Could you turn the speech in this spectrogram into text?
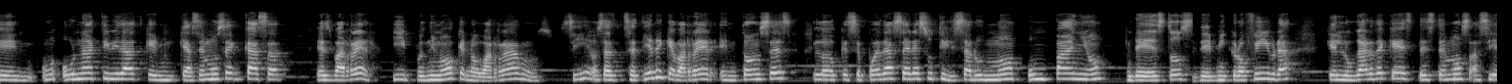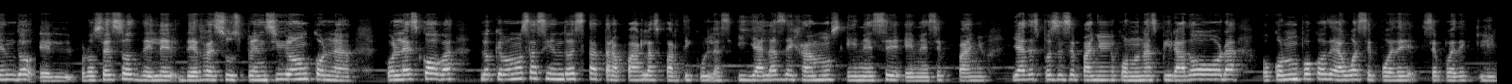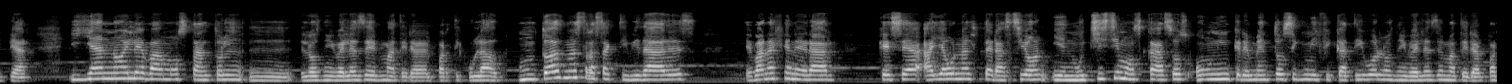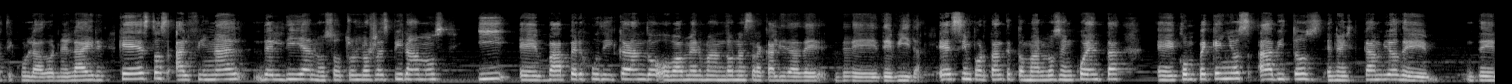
una actividad que, que hacemos en casa es barrer y pues ni modo que no barramos, ¿sí? O sea, se tiene que barrer. Entonces, lo que se puede hacer es utilizar un mod, un paño de estos de microfibra, que en lugar de que estemos haciendo el proceso de, resuspensión con la, con la escoba, lo que vamos haciendo es atrapar las partículas y ya las dejamos en ese, en ese paño. Ya después ese paño con una aspiradora o con un poco de agua se puede, se puede limpiar. Y ya no elevamos tanto los niveles de material particulado. Todas nuestras actividades eh, van a generar que sea, haya una alteración y en muchísimos casos un incremento significativo en los niveles de material particulado en el aire, que estos al final del día nosotros los respiramos y eh, va perjudicando o va mermando nuestra calidad de, vida. Es importante tomarlos en cuenta eh, con pequeños hábitos en el cambio de,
